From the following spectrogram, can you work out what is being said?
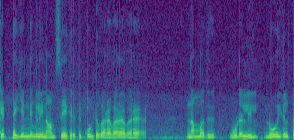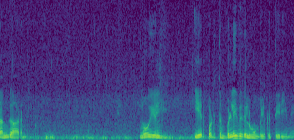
கெட்ட எண்ணங்களை நாம் சேகரித்து கொண்டு வர வர வர நமது உடலில் நோய்கள் தங்க ஆரம்பிக்கும். நோய்கள் ஏற்படுத்தும் விளைவுகள் உங்களுக்கு தெரியுமே.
